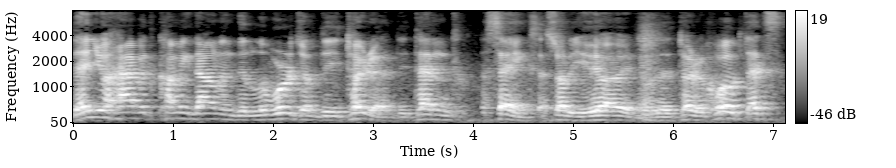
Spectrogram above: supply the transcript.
Then you have it coming down in the words of the Torah, the ten sayings. Uh, sorry, you hear the Torah quote. That's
